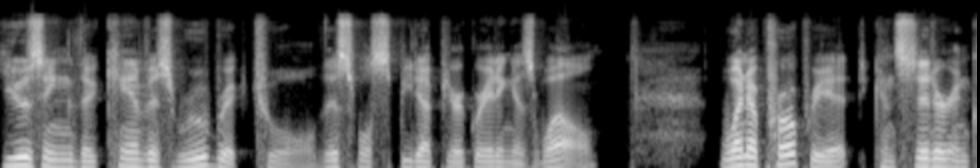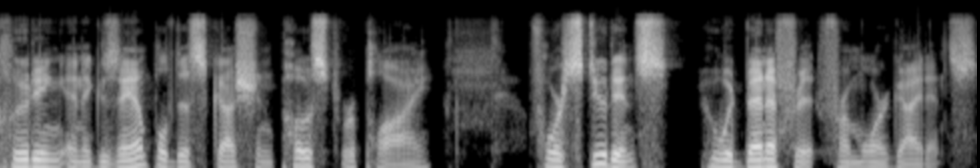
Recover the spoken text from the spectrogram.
Using the Canvas rubric tool, this will speed up your grading as well. When appropriate, consider including an example discussion post reply for students who would benefit from more guidance.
